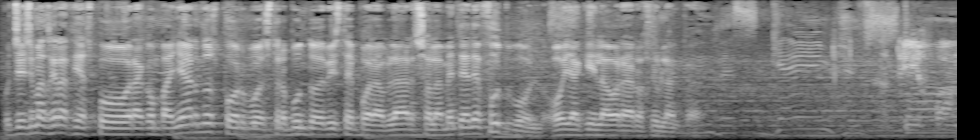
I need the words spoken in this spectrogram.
muchísimas gracias por acompañarnos, por vuestro punto de vista y por hablar solamente de fútbol hoy aquí en la hora roja y blanca. Juan.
